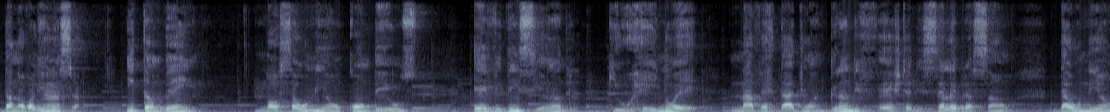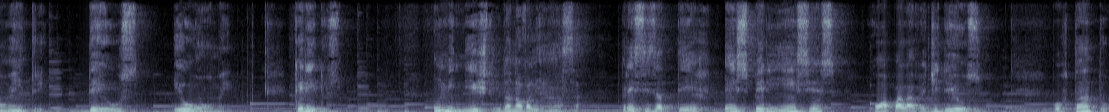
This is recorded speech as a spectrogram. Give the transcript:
da nova aliança e também nossa união com Deus, evidenciando que o reino é, na verdade, uma grande festa de celebração da união entre Deus e o homem. Queridos, um ministro da nova aliança precisa ter experiências com a palavra de Deus. Portanto,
